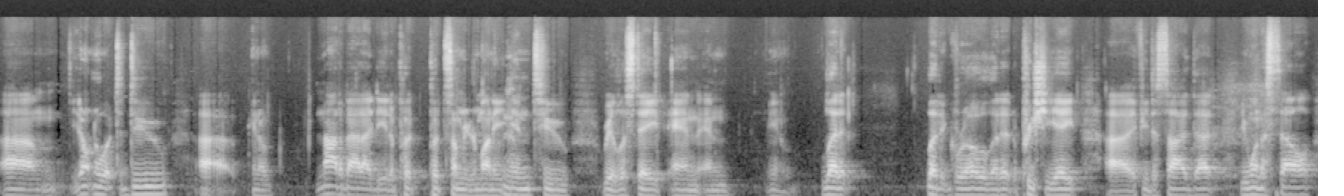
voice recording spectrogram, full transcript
Um, you don't know what to do. Uh, you know, not a bad idea to put put some of your money yeah. into real estate and and you know let it let it grow, let it appreciate. Uh, if you decide that you want to sell,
